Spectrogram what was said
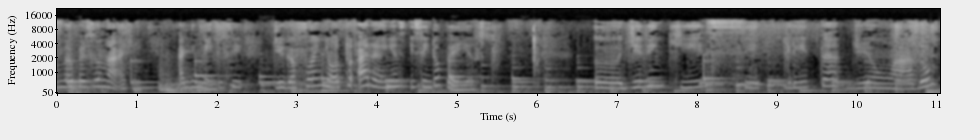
O meu personagem alimenta-se de gafanhoto, aranhas e centopeias. Dizem que se grita de um lado,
